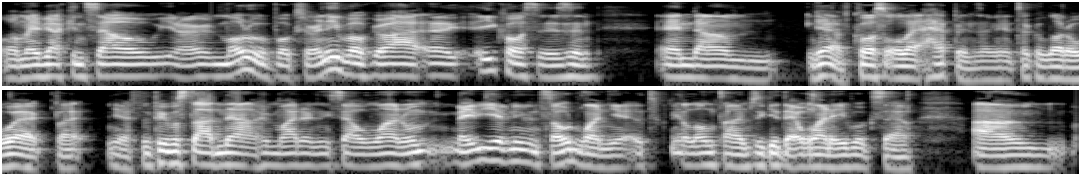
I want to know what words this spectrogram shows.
or maybe I can sell you know multiple books or an ebook or uh, e-courses and and um yeah, of course, all that happens. I mean, it took a lot of work, but yeah, for people starting out who might only sell one, or maybe you haven't even sold one yet, it took me a long time to get that one ebook sale. Um,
